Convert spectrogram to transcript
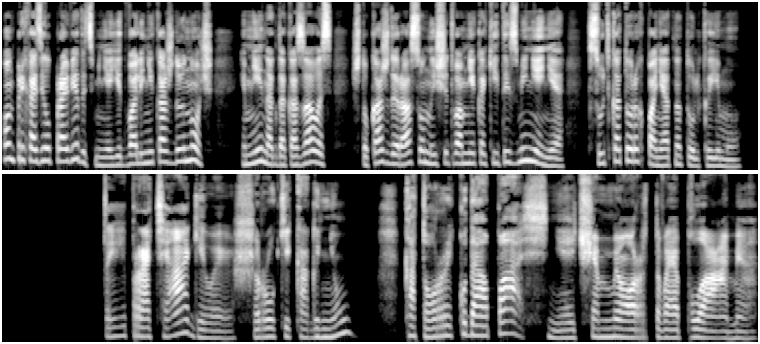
Он приходил проведать меня едва ли не каждую ночь, и мне иногда казалось, что каждый раз он ищет во мне какие-то изменения, суть которых понятна только ему. «Ты протягиваешь руки к огню, который куда опаснее, чем мертвое пламя»,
